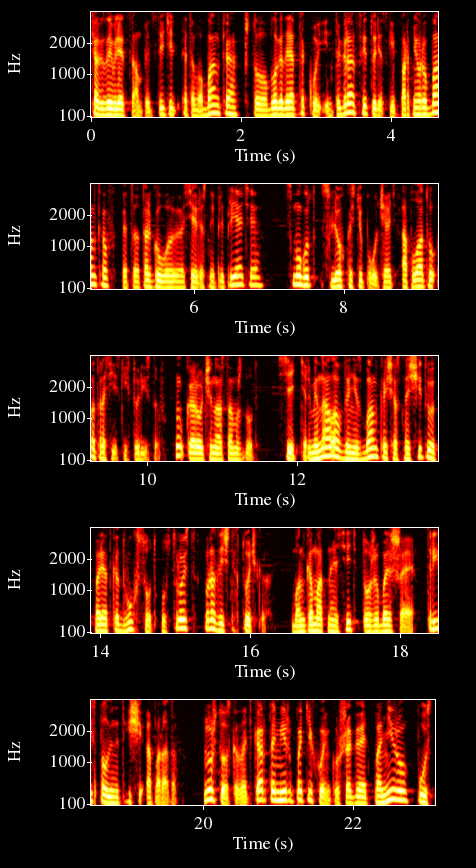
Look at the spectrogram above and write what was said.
Как заявляет сам представитель этого банка, что благодаря такой интеграции турецкие партнеры банков, это торгово-сервисные предприятия, смогут с легкостью получать оплату от российских туристов. Ну, короче, нас там ждут. Сеть терминалов Денисбанка сейчас насчитывает порядка 200 устройств в различных точках. Банкоматная сеть тоже большая – 3500 аппаратов. Ну что сказать, карта МИР потихоньку шагает по миру, пусть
